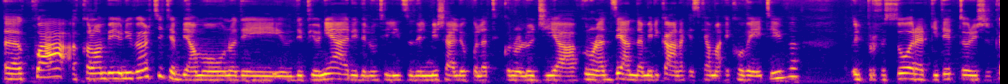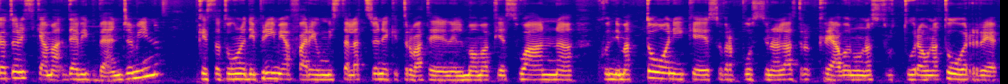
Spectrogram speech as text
Eh, qua a Columbia University abbiamo uno dei, dei, pionieri dell'utilizzo del micelio con la tecnologia, con un'azienda americana che si chiama Ecovative. Il professore, architetto e ricercatore si chiama David Benjamin che è stato uno dei primi a fare un'installazione che trovate nel MoMA PS1 con dei mattoni che sovrapposti uno all'altro creavano una struttura, una torre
